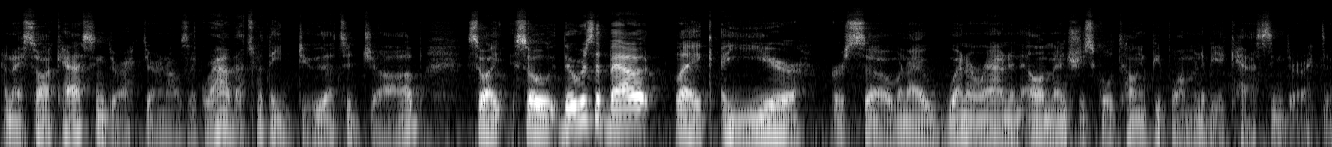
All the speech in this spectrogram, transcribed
And i saw a casting director and i was like wow that's what they do? That's a job? So i so there was about like a year or so when i went around in elementary school telling people i'm going to be a casting director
